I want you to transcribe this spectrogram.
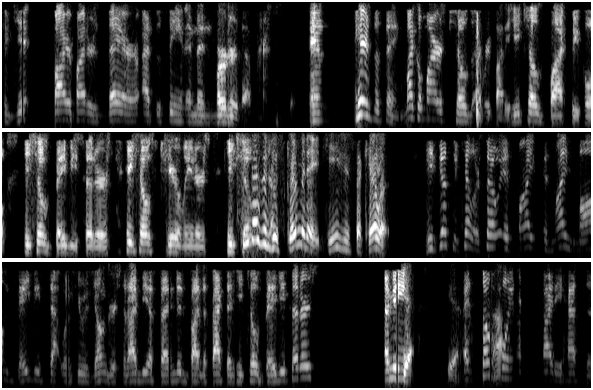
to get firefighters there at the scene and then murder them. And here's the thing. Michael Myers kills everybody. He kills black people. He kills babysitters. He kills cheerleaders. He He doesn't discriminate. He's just a killer. He's just a killer. So if my if my mom babysat when she was younger, should I be offended by the fact that he kills babysitters? I mean, Yeah. Yeah. at some Uh, point, society has to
